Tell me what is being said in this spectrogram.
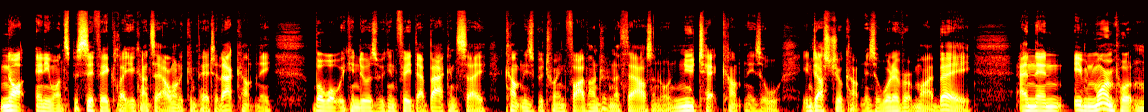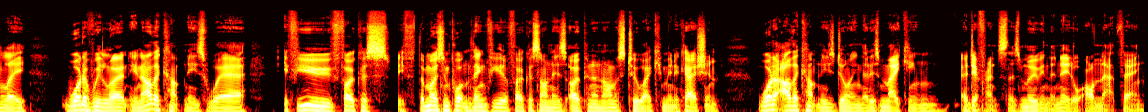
not anyone specific. Like you can't say, I want to compare to that company. But what we can do is we can feed that back and say companies between 500 and 1,000 or new tech companies or industrial companies or whatever it might be. And then, even more importantly, what have we learned in other companies where if you focus, if the most important thing for you to focus on is open and honest two way communication, what are other companies doing that is making a difference, that's moving the needle on that thing?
